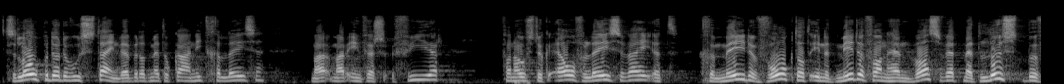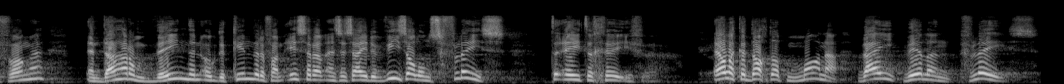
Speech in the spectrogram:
Ze lopen door de woestijn, we hebben dat met elkaar niet gelezen, maar, in vers 4 van hoofdstuk 11 lezen wij het gemene volk dat in het midden van hen was, werd met lust bevangen. En daarom weenden ook de kinderen van Israël en ze zeiden, wie zal ons vlees te eten geven? Elke dag dat manna, wij willen vlees.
